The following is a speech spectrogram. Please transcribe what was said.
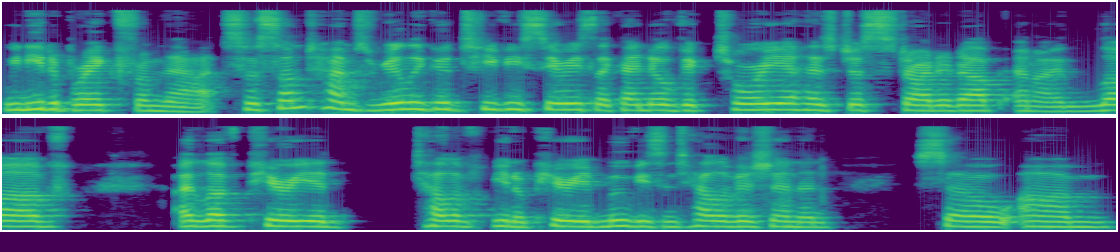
we need a break from that so sometimes really good tv series like i know victoria has just started up and i love i love period tele you know period movies and television and so um,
